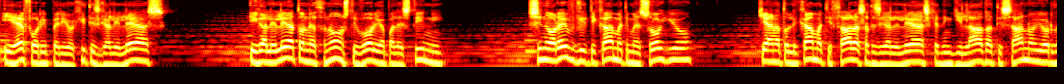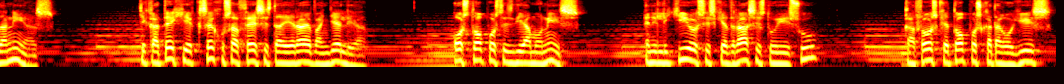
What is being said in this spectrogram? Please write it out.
Η έφορη περιοχή της Γαλιλαίας, η Γαλιλαία των Εθνών στη Βόρεια Παλαιστίνη, συνορεύει δυτικά με τη Μεσόγειο και ανατολικά με τη θάλασσα της Γαλιλαίας και την κοιλάδα της Άνω Ιορδανίας, και κατέχει εξέχουσα θέση στα Ιερά Ευαγγέλια, ως τόπος της διαμονής, ενηλικίωσης και δράσης του Ιησού, καθώς και τόπος καταγωγής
